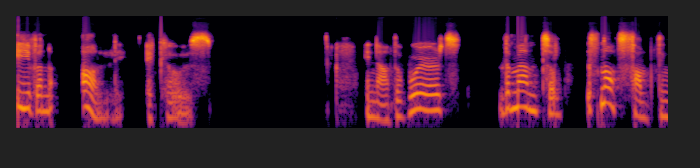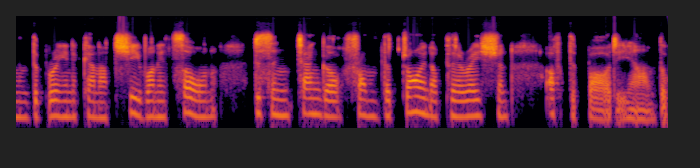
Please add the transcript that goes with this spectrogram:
even only a cause. In other words, the mental is not something the brain can achieve on its own, disentangled from the joint operation of the body and the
